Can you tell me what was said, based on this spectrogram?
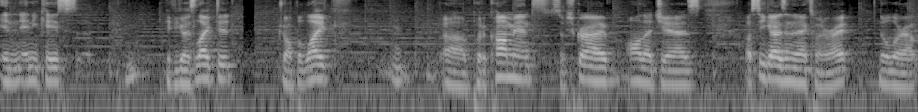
in any case, if you guys liked it, drop a like, uh, put a comment, subscribe, all that jazz. I'll see you guys in the next one, alright? Nolar out.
